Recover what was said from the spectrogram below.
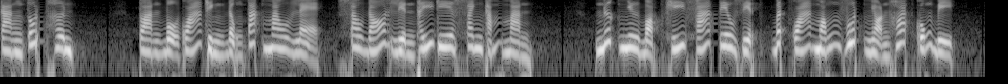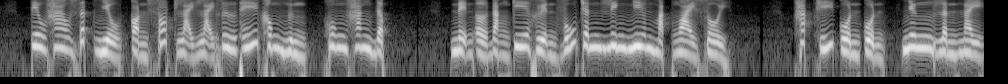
Càng tốt hơn. Toàn bộ quá trình động tác mau lẻ. Sau đó liền thấy kia xanh thắm màn. Nước như bọt khí phá tiêu diệt. Bất quá móng vuốt nhọn hoát cũng bị. Tiêu hao rất nhiều, còn sót lại lại dư thế không ngừng. Hung hăng đập. Nện ở đằng kia huyền vũ chân linh nghiêng mặt ngoài rồi. Hắc khí cuồn cuộn, nhưng lần này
